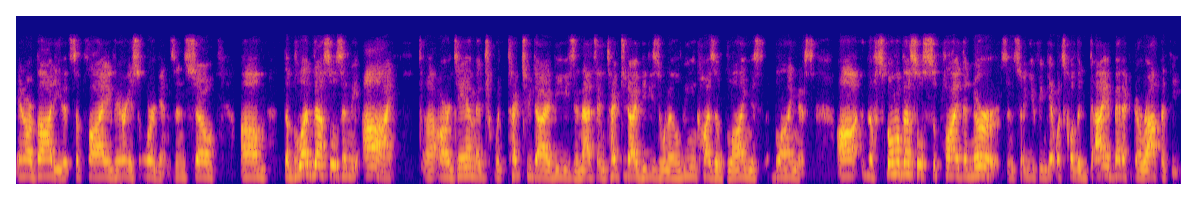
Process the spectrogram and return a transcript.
in our body that supply various organs. And so um, the blood vessels in the eye uh, are damaged with type 2 diabetes, and that's and type 2 diabetes is one of the leading causes of blindness. Blindness. Uh, the small vessels supply the nerves, and so you can get what's called a diabetic neuropathy.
